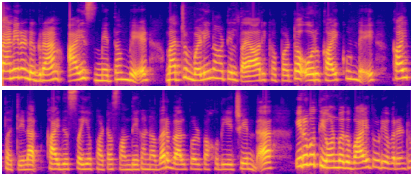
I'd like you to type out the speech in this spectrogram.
பன்னிரண்டு கிராம் ஐஸ் மெத்தம்பேட் மற்றும் வெளிநாட்டில் தயாரிக்கப்பட்ட ஒரு கைக்குண்டை கைப்பற்றினர். கைது செய்யப்பட்ட சந்தேக நபர் வெல்போல் பகுதியைச் சேர்ந்த இருபத்தி ஒன்பது வயதுடையவர் என்று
